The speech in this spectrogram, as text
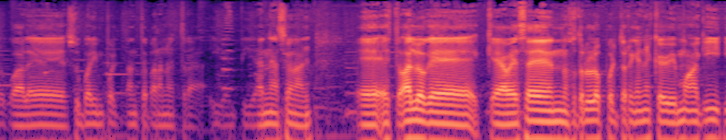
lo cual es súper importante para nuestra identidad nacional. Eh, esto es algo que, que a veces nosotros los puertorriqueños que vivimos aquí,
